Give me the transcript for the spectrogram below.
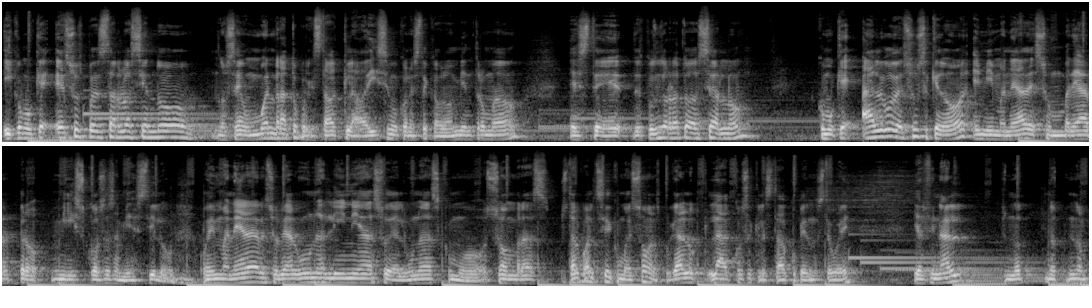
Y como que eso después de estarlo haciendo, no sé, un buen rato, porque estaba clavadísimo con este cabrón bien traumado, este, después de un rato de hacerlo, como que algo de eso se quedó en mi manera de sombrear, pero mis cosas a mi estilo. O mi manera de resolver algunas líneas o de algunas como sombras, pues tal cual, sí, como de sombras, porque era lo- la cosa que le estaba copiando a este güey. Y al final, pues no, no, no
